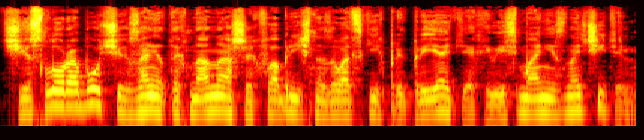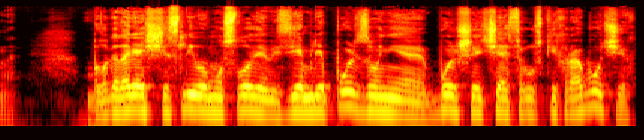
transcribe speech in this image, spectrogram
Число рабочих, занятых на наших фабрично-заводских предприятиях, весьма незначительно – Благодаря счастливым условиям землепользования большая часть русских рабочих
